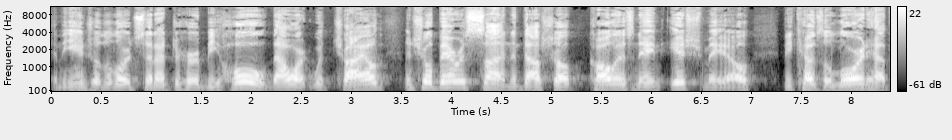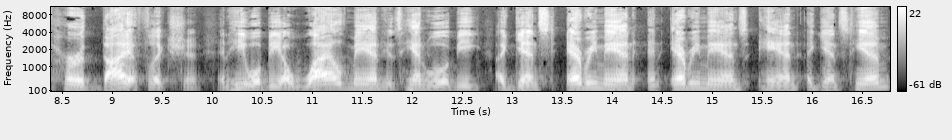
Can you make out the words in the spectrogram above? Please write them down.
And the angel of the Lord said unto her, Behold, thou art with child, and shalt bear a son, and thou shalt call his name Ishmael because the Lord hath heard thy affliction, and he will be a wild man, his hand will be against every man, and every man's hand against him,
